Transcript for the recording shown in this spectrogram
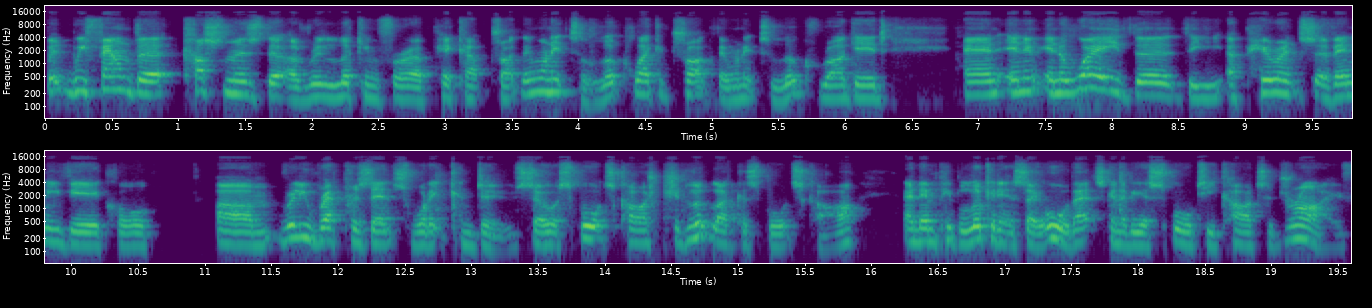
but we found that customers that are really looking for a pickup truck, they want it to look like a truck, they want it to look rugged. And in a, in a way, the, the appearance of any vehicle um, really represents what it can do. So a sports car should look like a sports car and then people look at it and say, oh, that's going to be a sporty car to drive.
